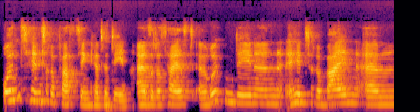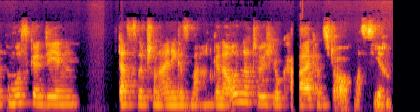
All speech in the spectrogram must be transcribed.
Und hintere Faszienkette dehnen. Also das heißt äh, Rücken dehnen, hintere Beinmuskeln ähm, dehnen. Das wird schon einiges machen. Genau. Und natürlich lokal kannst du auch massieren.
